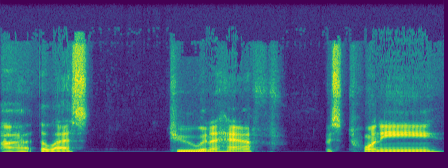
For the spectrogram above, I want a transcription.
uh, the last two and a half was 2019.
